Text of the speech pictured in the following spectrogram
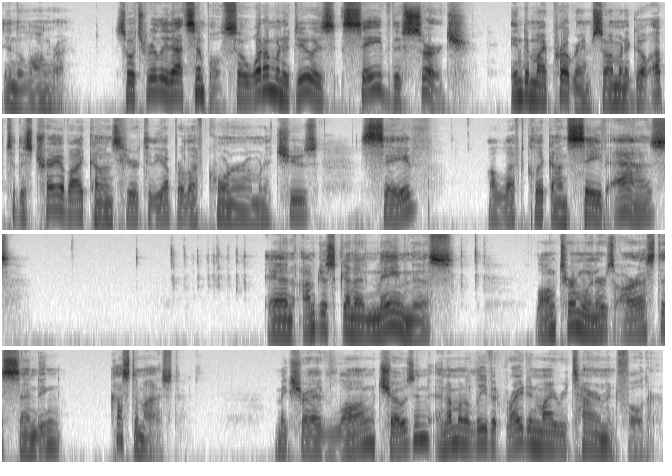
in the long run. So it's really that simple. So what I'm going to do is save this search into my program. So I'm going to go up to this tray of icons here to the upper left corner. I'm going to choose Save. I'll left click on Save As. And I'm just going to name this Long-Term Winners RS Descending Customized. Make sure I have long chosen and I'm going to leave it right in my retirement folder.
